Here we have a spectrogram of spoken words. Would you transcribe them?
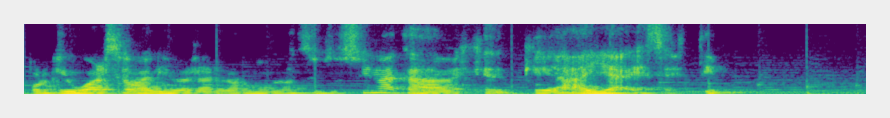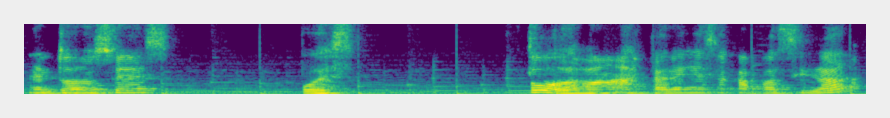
porque igual se va a liberar la hormona oxitocina cada vez que, que haya ese estímulo. Entonces, pues todas van a estar en esa capacidad,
